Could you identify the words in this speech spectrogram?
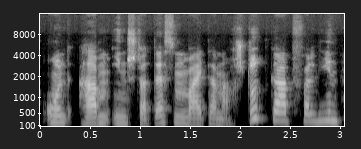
und haben ihn stattdessen weiter nach Stuttgart verliehen,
